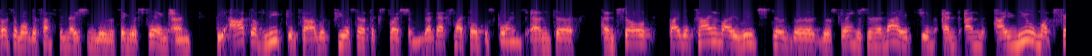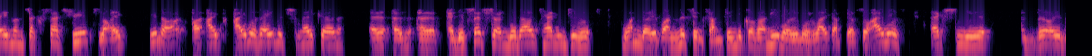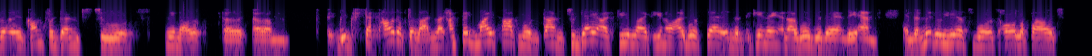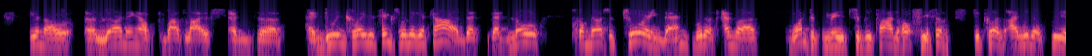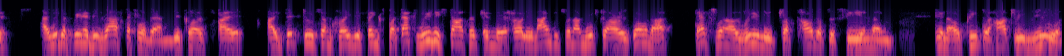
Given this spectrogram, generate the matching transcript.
first of all, the fascination with a single string and the art of lead guitar with pure self-expression. That, that's my focus point. And, uh, and so by the time I reached the, the, the Strangers in the Night, and, and I knew what fame and success feels like, you know, I, I was able to make a, a, a, a decision without having to wonder if I'm missing something because I knew what it was like up there. So I was actually very, very confident to, you know, uh, um, step out of the limelight. I think my part was done. Today, I feel like you know I was there in the beginning and I will be there in the end. And the middle years was all about you know uh, learning of, about life and uh, and doing crazy things with the guitar that that no commercial touring band would have ever wanted me to be part of, you know, because I would have been I would have been a disaster for them because I I did do some crazy things, but that really started in the early 90s when I moved to Arizona. That's when I really dropped out of the scene and, you know, people hardly knew,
